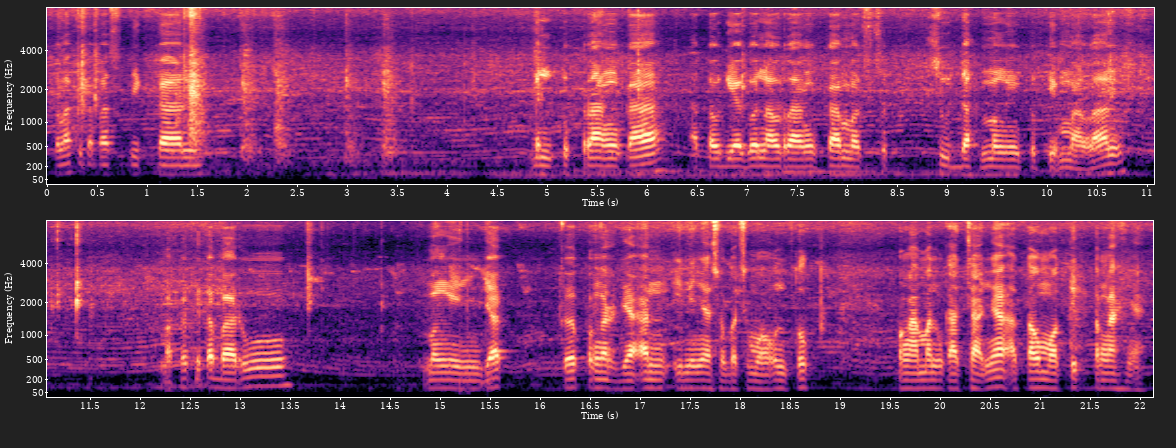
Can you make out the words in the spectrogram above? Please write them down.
setelah kita pastikan bentuk rangka atau diagonal rangka maksud sudah mengikuti emalan maka kita baru menginjak ke pengerjaan ininya sobat semua untuk pengaman kacanya atau motif tengahnya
